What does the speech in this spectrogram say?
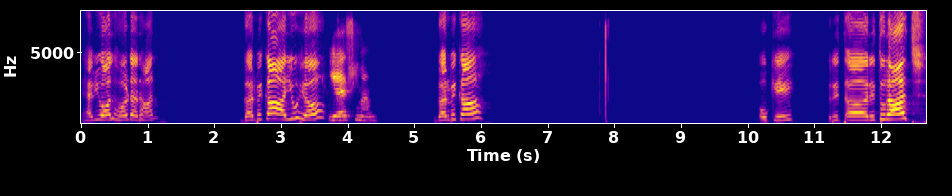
Have you all heard Arhan? Garvika, are you here? Yes, ma'am. Garvika? Okay. Rit, uh, Rituraj?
